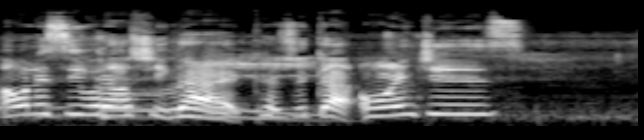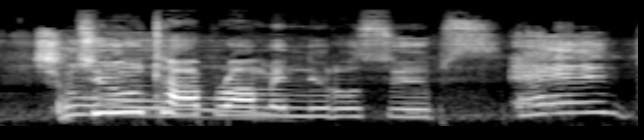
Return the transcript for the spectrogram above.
I want to see what else she got because it got oranges, two, two top ramen noodle soups. and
